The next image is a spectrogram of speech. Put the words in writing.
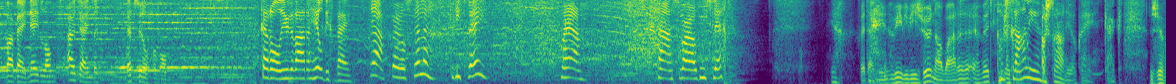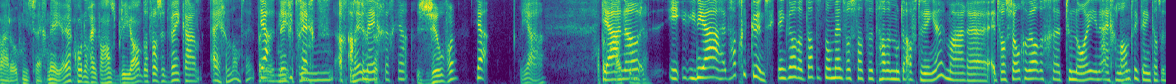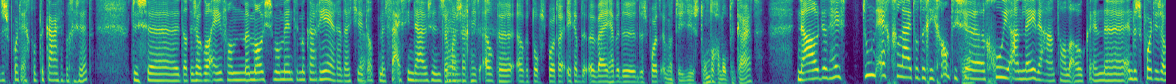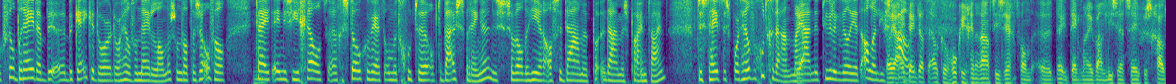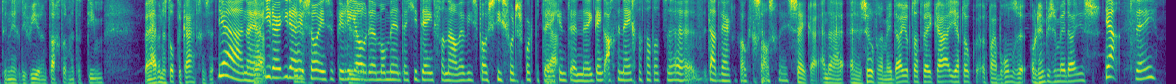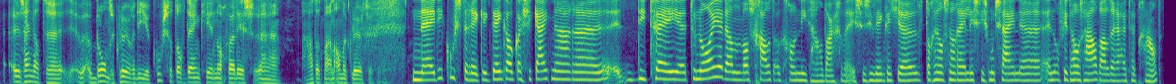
waarbij Nederland uiteindelijk het zilver won. Carol, jullie waren heel dichtbij. Ja, kan je wel stellen. 3-2. Maar ja. ja, ze waren ook niet slecht. Ik weet eigenlijk niet wie, wie, wie ze nou waren, eh, weet ik niet. Australië. Australië, oké. Kijk, ze waren ook niet slecht. Nee, ik hoor nog even Hans Briand. Dat was het WK eigen land, hè? Ja, Eh, in Utrecht. 1998. ja. Zilver? Ja. Ja. Had ook Ja, nou, ja, het had gekund. Ik denk wel dat dat het moment was dat we het hadden moeten afdwingen. Maar eh, het was zo'n geweldig eh, toernooi in eigen land. Ik denk dat we de sport echt op de kaart hebben gezet. Dus eh, dat is ook wel een van mijn mooiste momenten in mijn carrière. Dat je dat met 15.000... Zeg maar, zeg niet elke, elke topsporter. Ik heb de, wij hebben de, de sport... Want je stond toch al op de kaart? Nou, dat heeft toen echt geleid tot een gigantische Ja. groei aan ledenaantallen ook. En, eh, en de sport is ook veel breder be- eh, bekeken door, door heel veel Nederlanders. Omdat er zoveel tijd, energie, geld eh, gestoken werd om het goed op de buis te brengen. Dus zowel de heren als de dame, dames primetime. Dus het heeft de sport heel veel goed gedaan. Maar ja, Ja. natuurlijk wil je het allerliefst Nou ja, ik denk dat elke hockeygeneratie zegt van... ik denk maar even aan Lisette Severs, goud in 1984 met het team. We hebben het op de kaart gezet. Ja, nou ja, Ja. ieder, ieder heeft zo in zijn periode een moment dat je denkt van... nou, we hebben iets positiefs voor de sport betekend. En eh, ik denk 98 dat dat eh, daadwerkelijk ook het geval is geweest. Zeker. En de eh, zilveren medaille op dat WK. Je hebt ook een paar bronzen Olympische medailles. Ja, twee. Zijn dat bronzen kleuren die je koestert? Of denk je nog wel eens... had het maar een ander kleurtje? Nee, die koester ik. Ik denk ook als je kijkt naar eh, die twee eh, toernooien... dan was goud ook gewoon niet haalbaar geweest. Dus ik denk dat je toch heel snel realistisch moet zijn... eh, en of je het hoogst haalbare eruit hebt gehaald.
